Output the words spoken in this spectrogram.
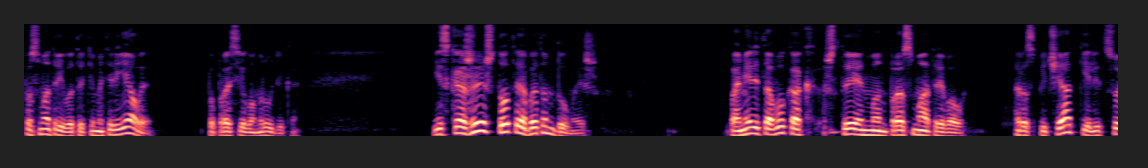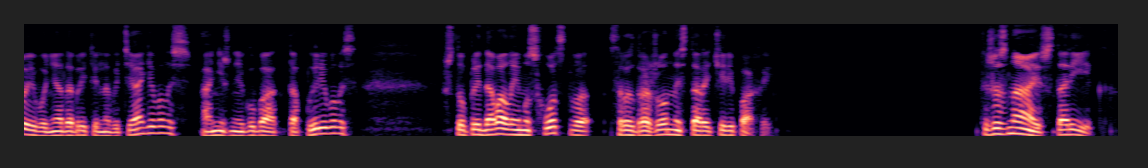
«Посмотри вот эти материалы», — попросил он Рудика. «И скажи, что ты об этом думаешь». По мере того, как Штейнман просматривал распечатки, лицо его неодобрительно вытягивалось, а нижняя губа оттопыривалась, что придавало ему сходство с раздраженной старой черепахой. «Ты же знаешь, старик»,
